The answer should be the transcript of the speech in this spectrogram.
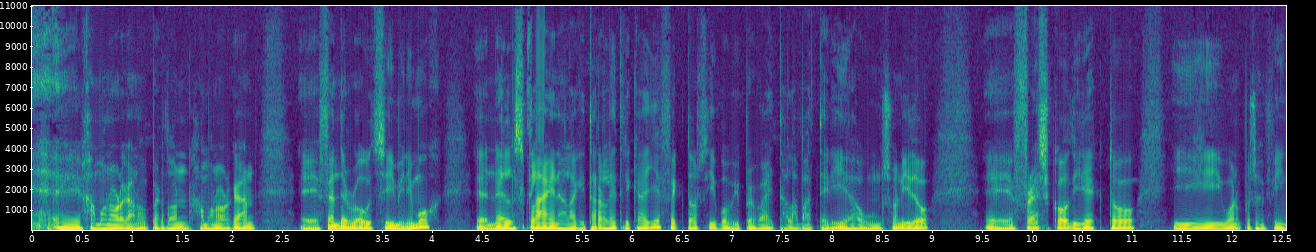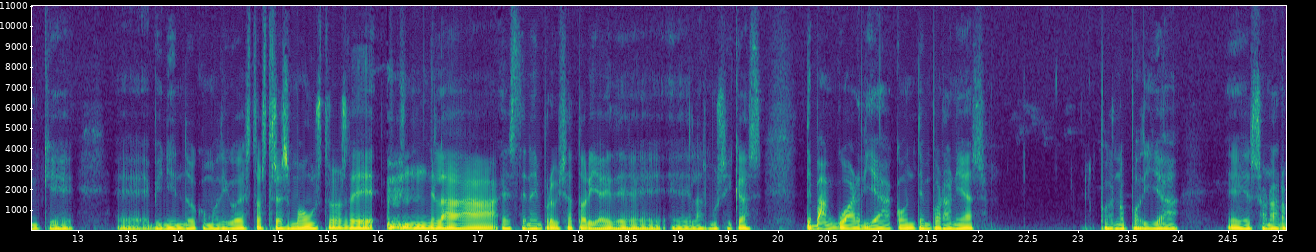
eh, Hammond órgano, perdón, Hammond organ, eh, Fender Rhodes y Minimoog, eh, Nels Klein a la guitarra eléctrica y efectos y Bobby Provide a la batería, un sonido eh, fresco, directo y bueno, pues en fin que viniendo, como digo, estos tres monstruos de, la escena improvisatoria y de las músicas de vanguardia contemporáneas, pues no podía eh, sonar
